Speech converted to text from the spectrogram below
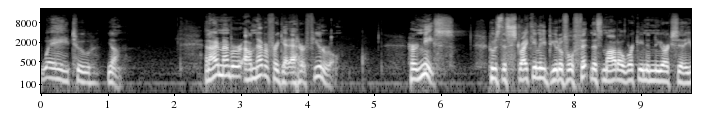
way too young. And I remember, I'll never forget, at her funeral, her niece, who's this strikingly beautiful fitness model working in New York City,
